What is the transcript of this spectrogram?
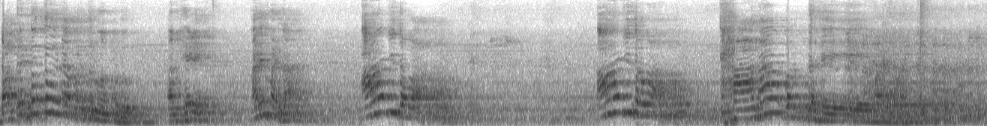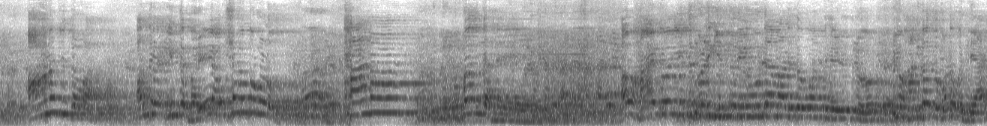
ಡಾಕ್ಟ್ರಿಗೆ ಗೊತ್ತು ನಾ ಬರ್ತನು ಅನ್ನೋದು. ಅಂತ ಹೇಳಿ. ಅವೇನ್ ಮಾಡ್ದ? ಆಜ್ ದವಾ ಆಜ್ ದವಾ ಖಾನಾ ಬಂದ ಹೇ ಮಾಡ್ದ ಆಜ್ ದವಾ ಅಂದ್ರೆ ಇಂದ ಬರೇ ಔಷಧ ತಗೊಳ್ಳೋದು ಖಾನಾ ಬಂದ ಹೇ ಅವು ಹಾಯ್ದು ಇದ್ದು ಬೆಳಿಗ್ಗೆ ನೀವು ಊಟ ಮಾಡಿದವು ಅಂತ ಹೇಳಿದ್ರು. ನೀವು ಹಂಗ ತಗೊಂಡು ಒದ್ದಾಡ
